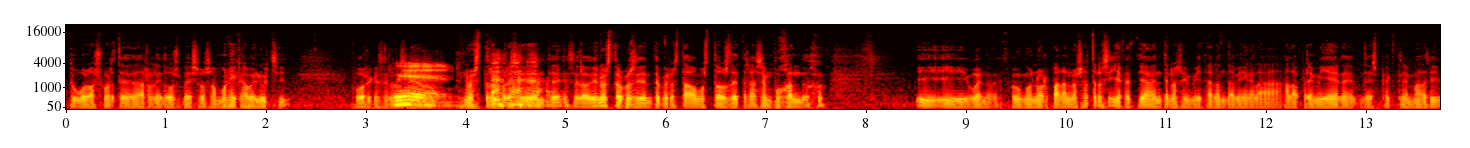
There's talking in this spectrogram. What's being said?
tuvo la suerte de darle dos besos a Mónica Bellucci, porque se lo Bien. dio nuestro presidente, se lo dio nuestro presidente, pero estábamos todos detrás empujando. Y, y, bueno, fue un honor para nosotros y efectivamente nos invitaron también a la, a la premiere de Spectre en Madrid.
